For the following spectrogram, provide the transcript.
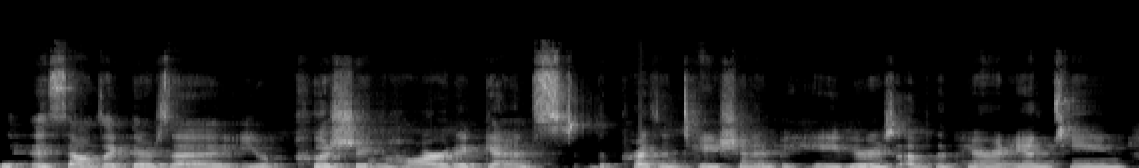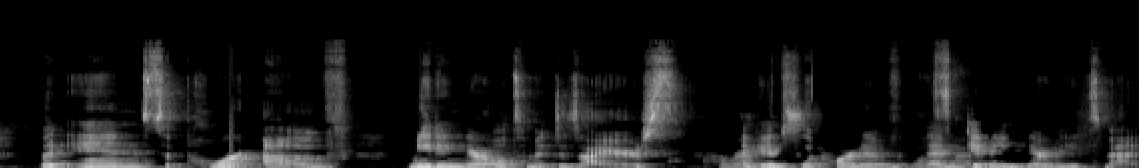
It, it sounds like there's a you're pushing hard against the presentation and behaviors of the parent and teen, but in support of meeting their ultimate desires. Correct. Like in support of Well them said. getting their needs met.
